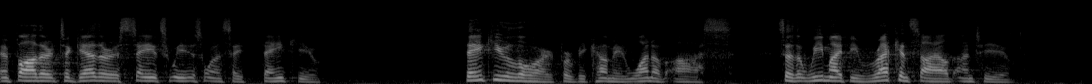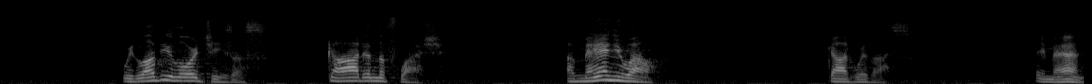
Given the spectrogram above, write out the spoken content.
And Father, together as saints, we just want to say thank you. Thank you, Lord, for becoming one of us so that we might be reconciled unto you. We love you, Lord Jesus, God in the flesh, Emmanuel God with us. Amen.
